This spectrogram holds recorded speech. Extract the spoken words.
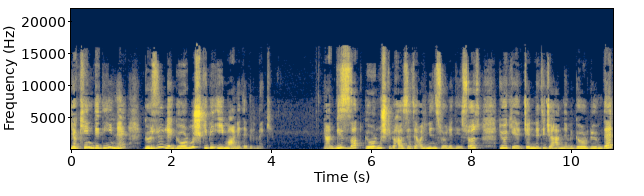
Yakin dediği ne? Gözüyle görmüş gibi iman edebilmek. Yani bizzat görmüş gibi Hazreti Ali'nin söylediği söz diyor ki cenneti cehennemi gördüğümde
